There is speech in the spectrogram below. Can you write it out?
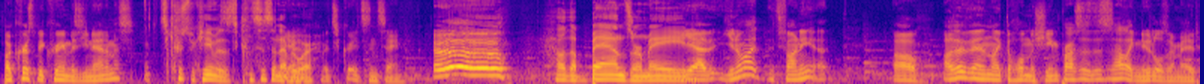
But Krispy Kreme is unanimous. It's- Krispy Kreme is consistent everywhere. It's it's insane. Oh. How the bands are made. Yeah, you know what? It's funny. Uh, oh, other than like the whole machine process, this is how like noodles are made.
